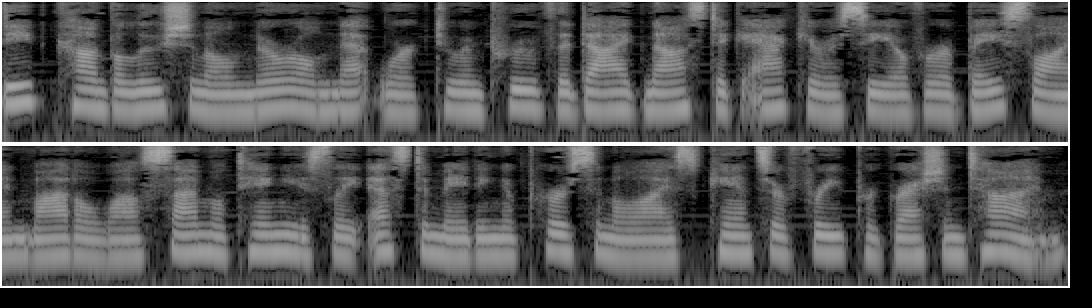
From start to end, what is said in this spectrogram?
deep convolutional neural network to improve the diagnostic accuracy over a baseline model while simultaneously estimating a personalized cancer free progression time,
